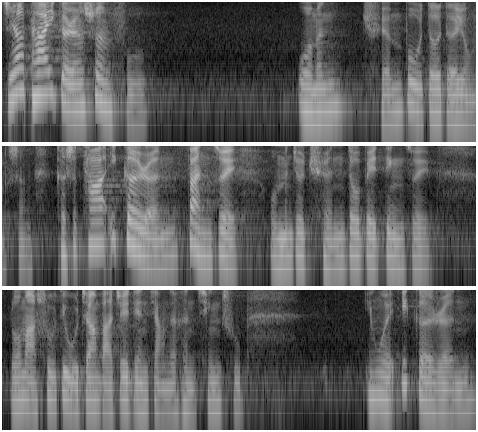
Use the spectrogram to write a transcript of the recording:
只要他一个人顺服。我们全部都得永生，可是他一个人犯罪，我们就全都被定罪。罗马书第五章把这一点讲得很清楚，因为一个人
